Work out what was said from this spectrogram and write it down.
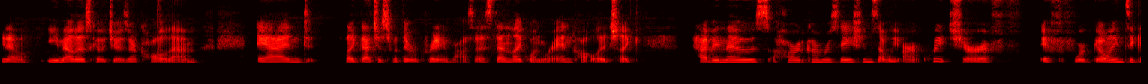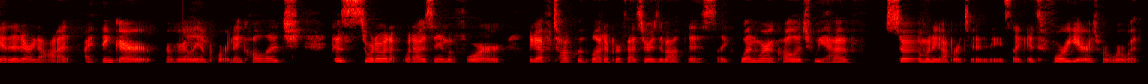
you know, email those coaches or call them. And like that's just with the recruiting process. Then like when we're in college, like having those hard conversations that we aren't quite sure if if we're going to get it or not, I think are, are really important in college. Because sort of what, what I was saying before, like I've talked with a lot of professors about this. Like when we're in college, we have so many opportunities. Like it's four years where we're with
